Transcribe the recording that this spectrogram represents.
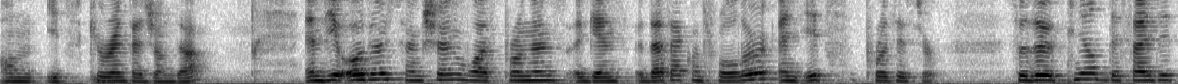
on its current agenda. And the other sanction was pronounced against a data controller and its processor. So the CNIL decided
